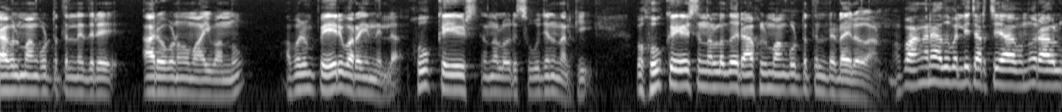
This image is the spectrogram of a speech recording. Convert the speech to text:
രാഹുൽ മാങ്കൂട്ടത്തിനെതിരെ ആരോപണവുമായി വന്നു. അപ്പോഴും പേര് പറയുന്നില്ല. ഹൂ കെയേഴ്സ് എന്നുള്ള ഒരു സൂചന നൽകി. അപ്പോൾ ഹൂ കെയേഴ്സ് എന്നുള്ളത് രാഹുൽ മാങ്കൂട്ടത്തിന്റെ ഡയലോഗാണ്. അപ്പോൾ അങ്ങനെ അത് വലിയ ചർച്ചയാകുന്നു. രാഹുൽ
